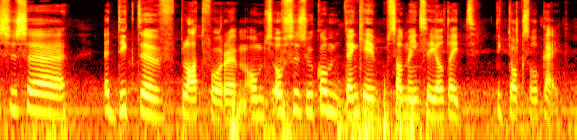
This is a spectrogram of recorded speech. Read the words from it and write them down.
soos 'n addictive platform om of soos hoekom dink jy sal mense heeltyd TikTok sal kyk?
